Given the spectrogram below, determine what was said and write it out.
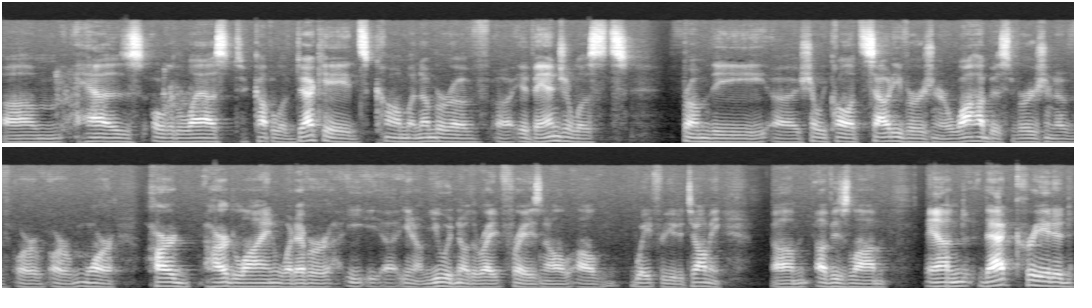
um, has, over the last couple of decades, come a number of uh, evangelists from the, uh, shall we call it, Saudi version or Wahhabist version of, or, or more hard, hard line, whatever, uh, you know, you would know the right phrase, and I'll, I'll wait for you to tell me, um, of Islam. And that created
